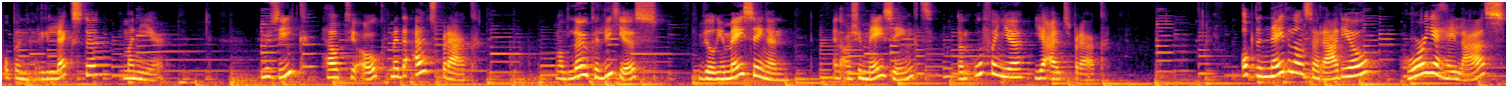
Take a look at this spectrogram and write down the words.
op een relaxte manier. Muziek helpt je ook met de uitspraak. Want leuke liedjes wil je meezingen. En als je meezingt, dan oefen je je uitspraak. Op de Nederlandse radio hoor je helaas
